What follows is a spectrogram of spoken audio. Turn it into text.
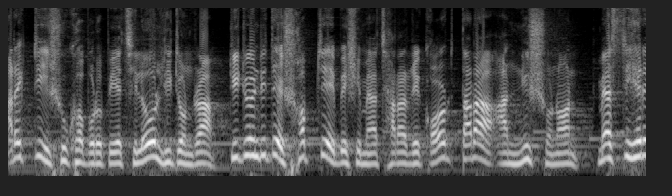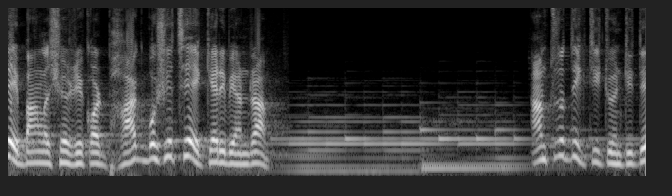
আরেকটি সুখবরও পেয়েছিল লিটনরা টি টোয়েন্টিতে সবচেয়ে বেশি ম্যাচ হারার রেকর্ড তারা আর নিঃস্ব নন। ম্যাচটি হেরে বাংলাদেশের রেকর্ড ভাগ বসিয়েছে ক্যারিবিয়ানরা আন্তর্জাতিক টি টোয়েন্টিতে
